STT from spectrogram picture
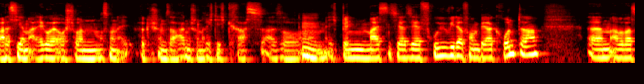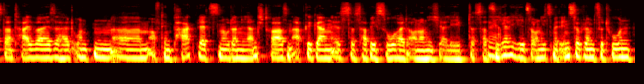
war das hier im Allgäu auch schon, muss man wirklich schon sagen, schon richtig krass. Also mhm. ähm, ich bin meistens ja sehr früh wieder vom Berg runter. Ähm, aber was da teilweise halt unten ähm, auf den Parkplätzen oder in den Landstraßen abgegangen ist, das habe ich so halt auch noch nicht erlebt. Das hat ja. sicherlich jetzt auch nichts mit Instagram zu tun.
